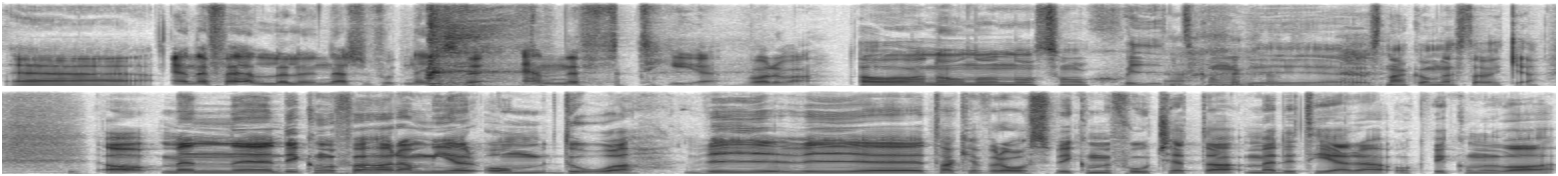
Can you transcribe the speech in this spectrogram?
eh, NFL eller National Nej just det, NFT var det va? Ja, någon no, no, sån skit kommer vi eh, snacka om nästa vecka. Ja, men eh, det kommer få höra mer om då. Vi, vi eh, tackar för oss. Vi kommer fortsätta meditera och vi kommer vara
